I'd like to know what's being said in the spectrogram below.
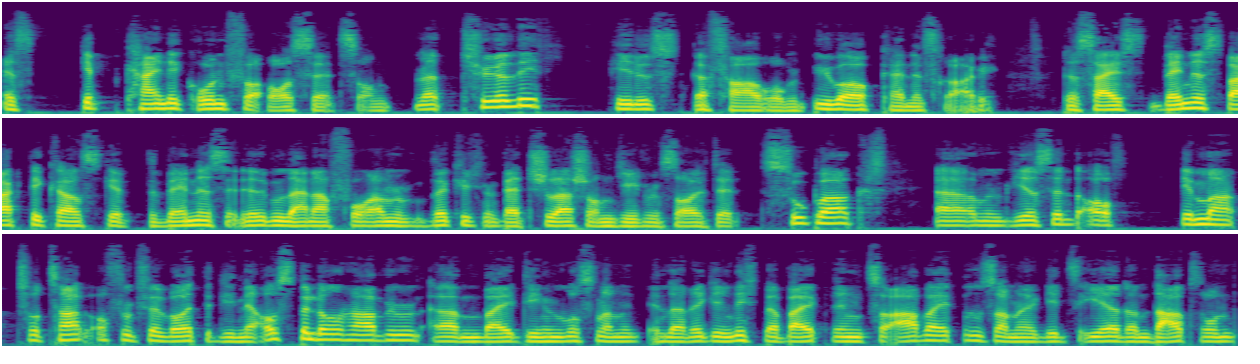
es gibt keine Grundvoraussetzung. Natürlich hilft Erfahrung, überhaupt keine Frage. Das heißt, wenn es Praktikas gibt, wenn es in irgendeiner Form wirklich einen Bachelor schon geben sollte, super. Ähm, wir sind auch immer total offen für Leute, die eine Ausbildung haben, ähm, weil denen muss man in der Regel nicht mehr beibringen zu arbeiten, sondern geht es eher dann darum,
